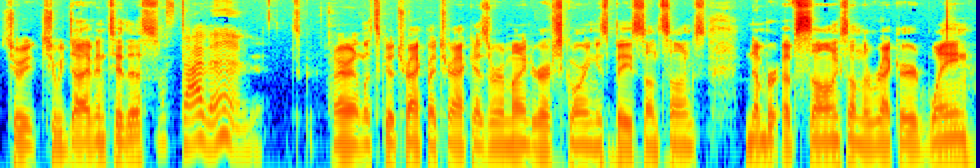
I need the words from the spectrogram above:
Should we should we dive into this? Let's dive in. All right, let's go track by track. As a reminder, our scoring is based on songs, number of songs on the record. Wayne,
